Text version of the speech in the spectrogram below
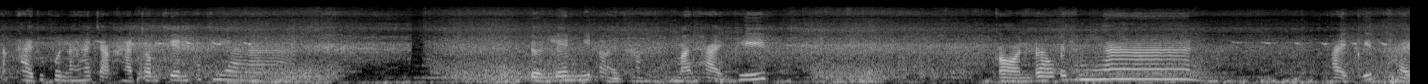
ทักทายทุกคนนะคะ จากหาดจอมเทียนพัทยา เดินเล่นนิดหน่อยค่ะ มาถ่ายคลิป ก่อนเราไปทำงาน ถ่ายคลิป ถ่าย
